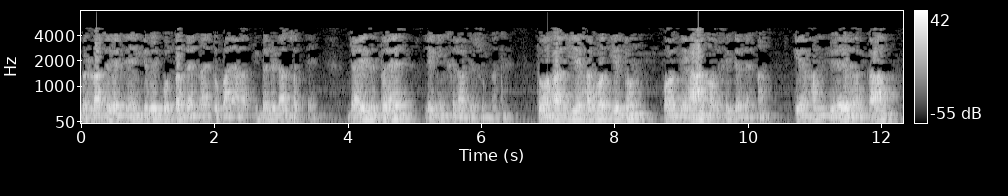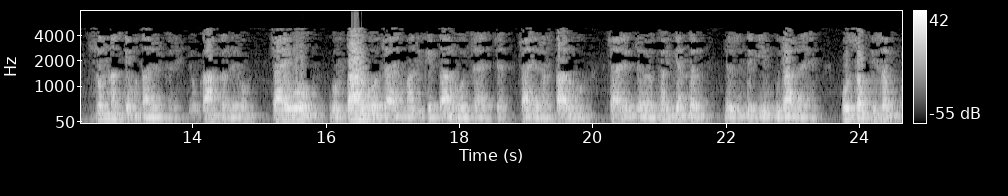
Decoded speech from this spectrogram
بتلاتے رہتے ہیں کہ بھائی کرتا پہننا ہے تو بایاں ہاتھ بھی پہلے ڈال سکتے ہیں۔ جائز تو ہے، لیکن خلاف سنت ہے۔ تو یہ ہر وقت یہ دھن اور دھیان اور فکر رہنا کہ ہم جو ہے ہر کام سنت کے مطابق کریں۔ جو کام کر رہے ہو، چاہے وہ گفتار ہو، چاہے ہماری کردار ہو، چاہے چاہے رفتار ہو، چاہے گھر کے اندر جو زندگی ہم گزار رہے ہیں، وہ سب کی سب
